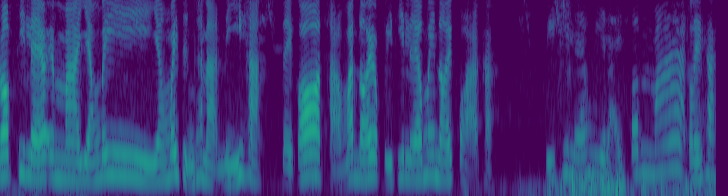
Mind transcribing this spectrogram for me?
รอบที่แล้วเอ็มมายังไม่ยังไม่ถึงขนาดนี้ค่ะ แต่ก็ถามว่าน้อยกว่าปีที่แล้วไม่น้อยกว่าค่ะ ปีที่แล้วมีหลายต้นมากเลยค่ะ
